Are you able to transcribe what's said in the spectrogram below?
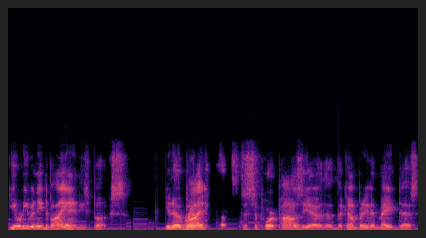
You don't even need to buy any of these books. You know, really? buy books to support Paizo, the, the company that made this.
